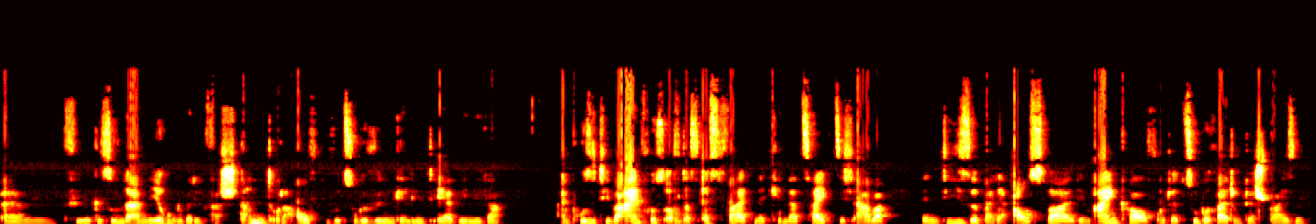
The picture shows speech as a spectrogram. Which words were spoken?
ähm, für gesunde Ernährung über den Verstand oder Aufrufe zu gewinnen, gelingt eher weniger. Ein positiver Einfluss auf das Essverhalten der Kinder zeigt sich aber, wenn diese bei der Auswahl, dem Einkauf und der Zubereitung der Speisen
